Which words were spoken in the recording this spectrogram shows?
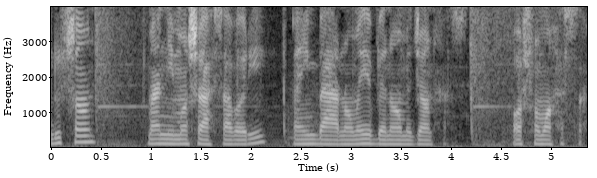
دوستان من نیما شه سواری و این برنامه به نام جان هست. با شما هستم.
